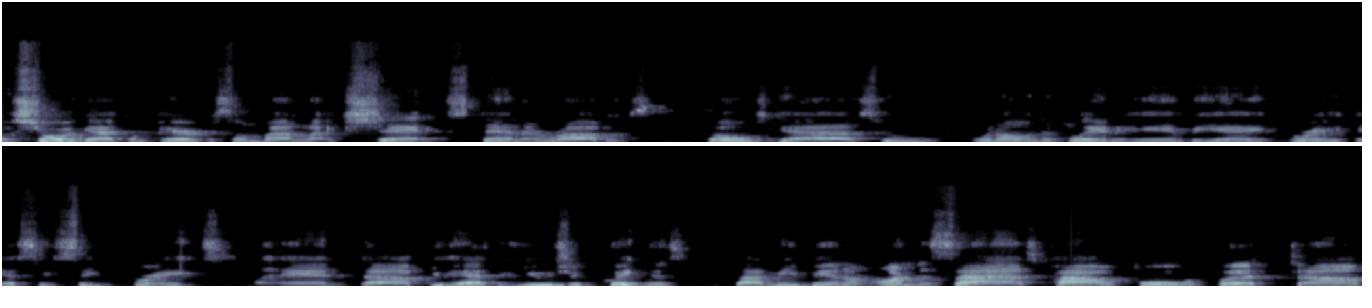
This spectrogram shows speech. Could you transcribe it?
a short guy compared to somebody like Shaq, Stanley Roberts, those guys who went on to play in the NBA, great SEC greats, and uh, you had to use your quickness by me being an undersized power forward. But uh,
